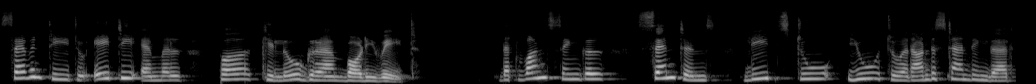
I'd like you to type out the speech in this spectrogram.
70 to 80 ml per kilogram body weight that one single sentence leads to you to an understanding that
